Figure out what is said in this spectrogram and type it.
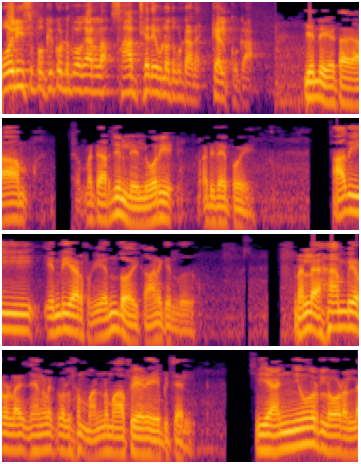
പോലീസ് പൊക്കിക്കൊണ്ടു പോകാനുള്ള സാധ്യതയുള്ളത് കൊണ്ടാണ് കേൾക്കുക. എന്റെ ഏട്ടാ ആ മറ്റേ അർജുനില്ലേ ലോറി അടിയിലെ പോയി. അത് ഈ എൻ ഡി ആർ എഫ് എന്തോ കാണിക്കുന്നത്? നല്ല അഹാംബിയറുള്ള ഞങ്ങൾക്കുള്ള മണ്ണ് മാഫിയയുടെ ഏൽപ്പിച്ചാൽ ഈ അഞ്ഞൂറ് ലോഡല്ല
